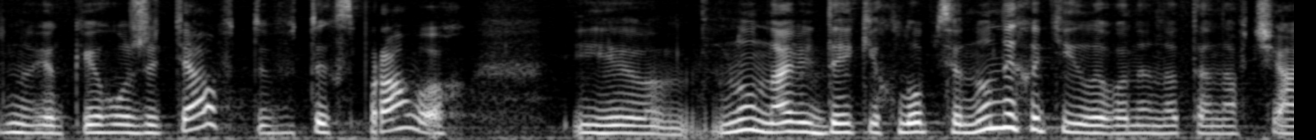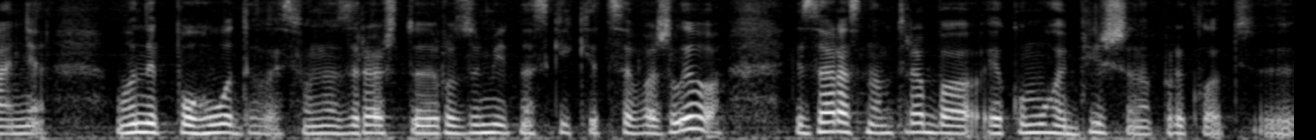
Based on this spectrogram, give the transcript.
ну, як його життя в, в тих справах. І ну, навіть деякі хлопці ну, не хотіли вони на те навчання, вони погодились, вони зрештою розуміють, наскільки це важливо. І зараз нам треба якомога більше, наприклад, е,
